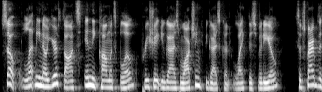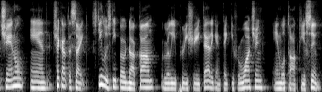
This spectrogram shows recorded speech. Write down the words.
So let me know your thoughts in the comments below. Appreciate you guys watching. If you guys could like this video, subscribe to the channel, and check out the site, SteelersDepot.com. Would really appreciate that. Again, thank you for watching, and we'll talk to you soon.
